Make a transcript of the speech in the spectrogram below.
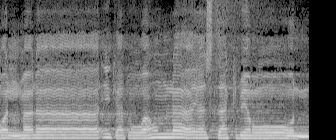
والملائكة وهم لا يستكبرون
